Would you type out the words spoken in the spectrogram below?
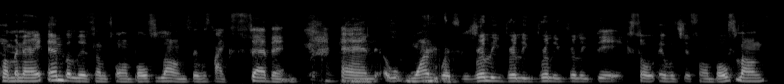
pulmonary embolisms on both lungs. It was like 7 and one was really, really, really, really big. So it was just on both lungs,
